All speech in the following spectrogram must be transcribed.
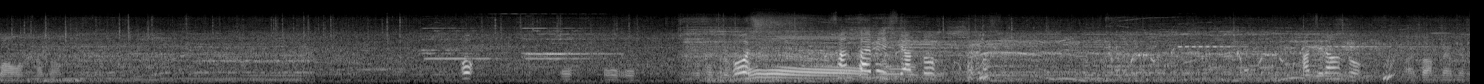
魔王様おおよし。3回目にしてやっと。8ラウンド。やっあ3年目だ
